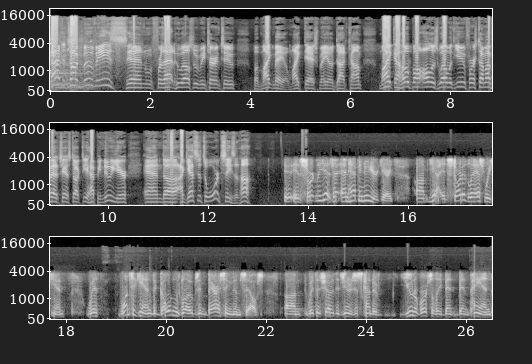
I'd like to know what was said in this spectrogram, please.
Time to talk movies, and for that, who else would we turn to? But Mike Mayo, mike-mayo.com. Mike, I hope all is well with you. First time I've had a chance to talk to you. Happy New Year. And uh, I guess it's award season, huh? It, it certainly is. And Happy New Year, Gary. Um, yeah, it started last weekend with, once again, the Golden Globes embarrassing themselves um, with a show that's, you know, just kind of universally been, been panned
